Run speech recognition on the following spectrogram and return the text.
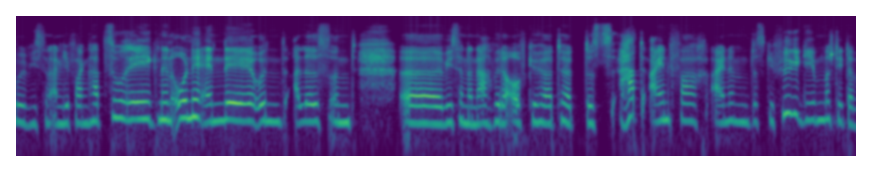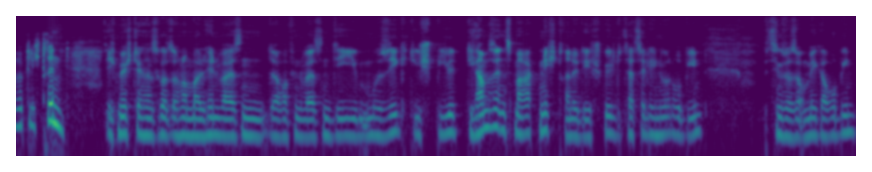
cool, wie es dann angefangen hat zu regnen ohne Ende und alles und äh, wie es dann danach wieder aufgehört hat. Das hat einfach einem das Gefühl gegeben, man steht da wirklich drin. Ich möchte ganz kurz auch nochmal hinweisen, darauf hinweisen, die Musik, die spielt, die haben sie in Smaragd nicht drin, die spielt tatsächlich nur in Rubin, beziehungsweise Omega Rubin.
